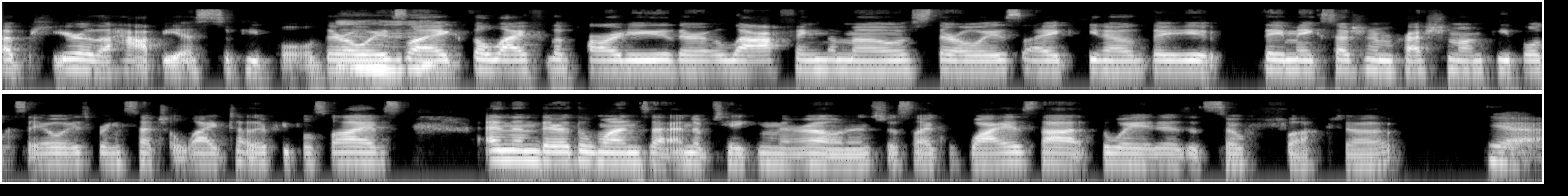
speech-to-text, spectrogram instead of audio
appear the happiest to people. They're mm-hmm. always like the life of the party they're laughing the most they're always like you know they they make such an impression on people because they always bring such a light to other people's lives and then they're the ones that end up taking their own and it's just like why is that the way it is? It's so fucked up. Yeah.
